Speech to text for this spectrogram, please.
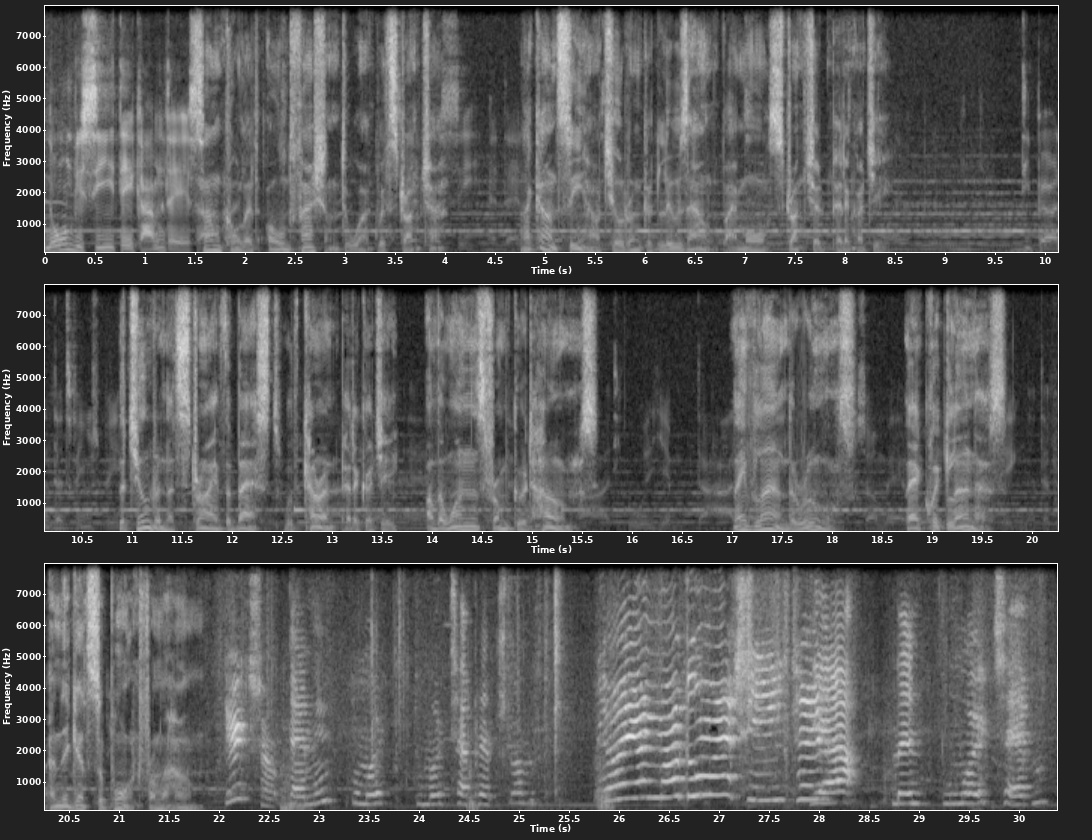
Er Some call it old fashioned to work with structure. I can't see how children could lose out by more structured pedagogy. De børn, der trives bedst, The children that strive the best with current pedagogy are the ones from good homes. de gode hjem, der har They've learned the rules, they're quick learners, and they get support from the home. Det jeg jeg men du må ikke tage dem.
